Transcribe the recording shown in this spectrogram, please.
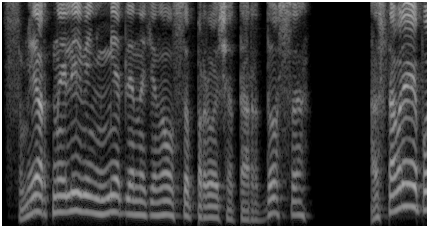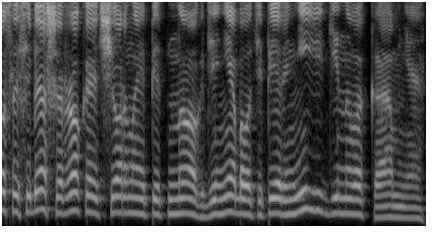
Смертный ливень медленно тянулся прочь от Ордоса, оставляя после себя широкое черное пятно, где не было теперь ни единого камня,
